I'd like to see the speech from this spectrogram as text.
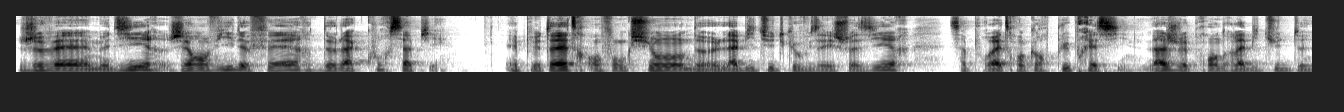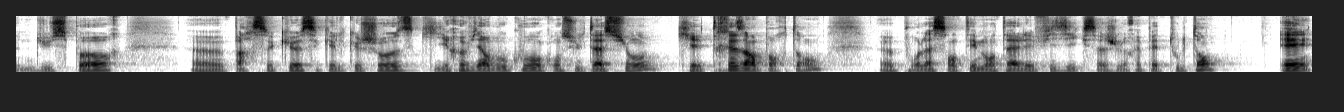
je vais me dire j'ai envie de faire de la course à pied. Et peut-être en fonction de l'habitude que vous allez choisir, ça pourrait être encore plus précis. Là, je vais prendre l'habitude du sport euh, parce que c'est quelque chose qui revient beaucoup en consultation, qui est très important euh, pour la santé mentale et physique, ça je le répète tout le temps et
